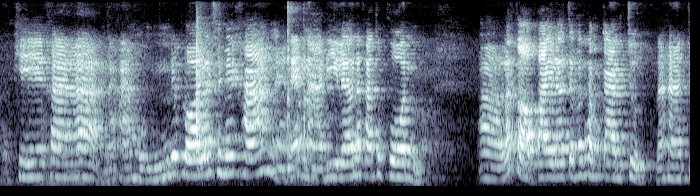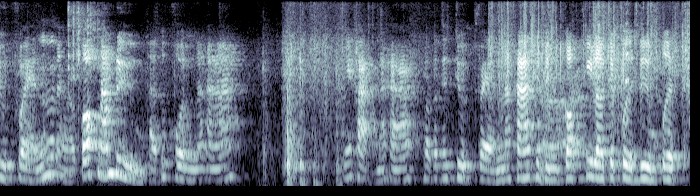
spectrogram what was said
โอเคค่ะนะคะ หมุนเรียบร้อยแล้วใช่ไหมคะเนี่ยแน่นหนาดีแล้วนะคะ ทุกคนอ่าแล้วต่อไปเราจะมาทำการจุดนะคะ จุดแฝนก๊อกน้ำดื่มค่ะทุกคนนะคะ นี่ค่ะนะคะ เราก็จะจุดแฝนนะคะ จะเป็นก๊อกที่เราจะเปิดดื่มเปิดท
